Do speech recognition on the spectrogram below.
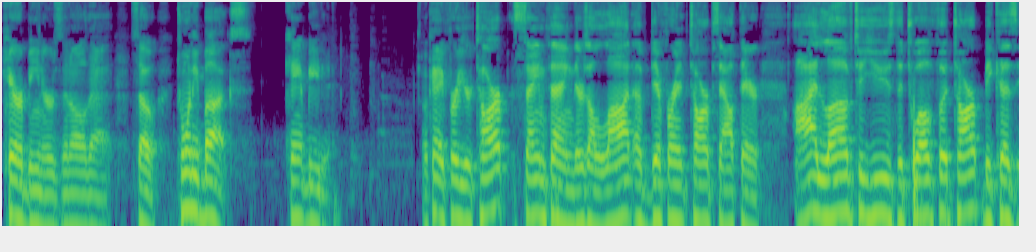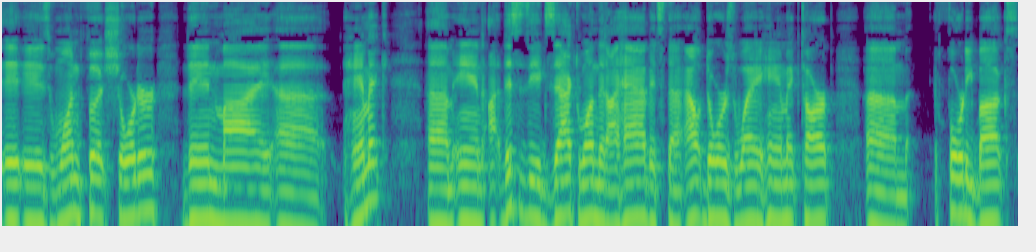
carabiners and all that. So 20 bucks. Can't beat it. Okay, for your tarp, same thing. There's a lot of different tarps out there. I love to use the 12 foot tarp because it is one foot shorter than my uh, hammock. Um, and I, this is the exact one that I have. It's the Outdoors Way hammock tarp. Um, 40 bucks.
